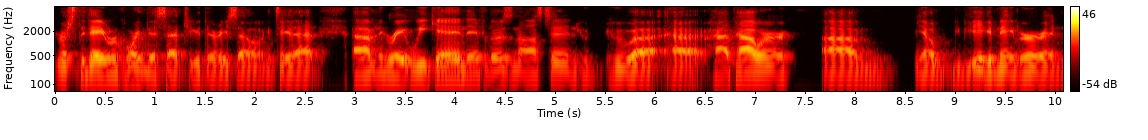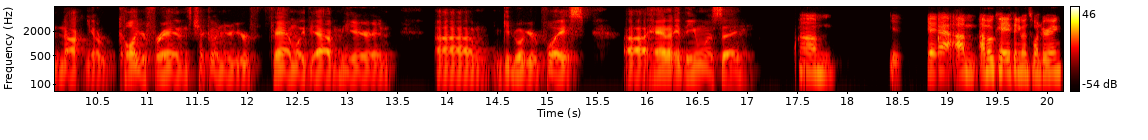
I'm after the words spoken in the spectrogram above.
rest of the day. recording this at two thirty, so I can say that. Um, and a great weekend. And for those in Austin who who uh, have power, um, you know, be a good neighbor and knock, you know, call your friends, check on your, your family if you have them here and um, get them over your place. Uh, Hannah, anything you want to say? Um, yeah, I'm, I'm okay. If anyone's wondering,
